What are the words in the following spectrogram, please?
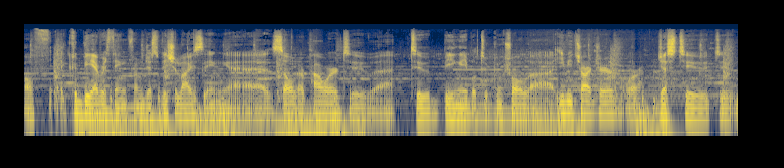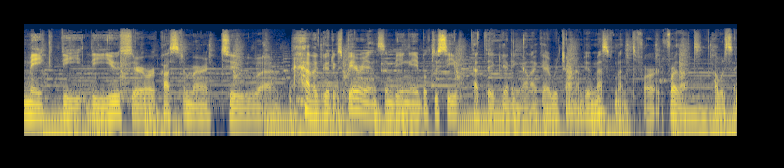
of it could be everything from just visualizing uh, solar power to uh, to being able to control a EV charger or just to to make the the user or customer to uh, have a good experience and being able to see that they're getting a, like a return of investment for for that I would say.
